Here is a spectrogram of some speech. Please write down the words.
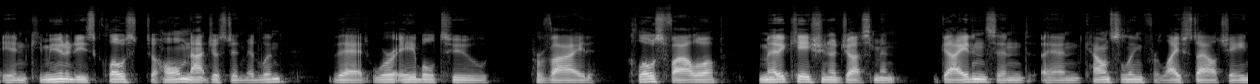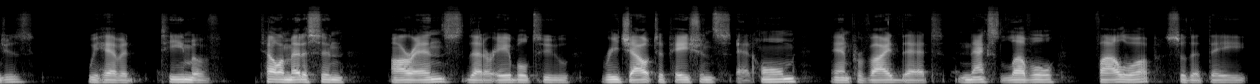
in communities close to home, not just in Midland, that we're able to provide close follow up, medication adjustment, guidance, and, and counseling for lifestyle changes. We have a team of telemedicine RNs that are able to reach out to patients at home and provide that next level follow up so that they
